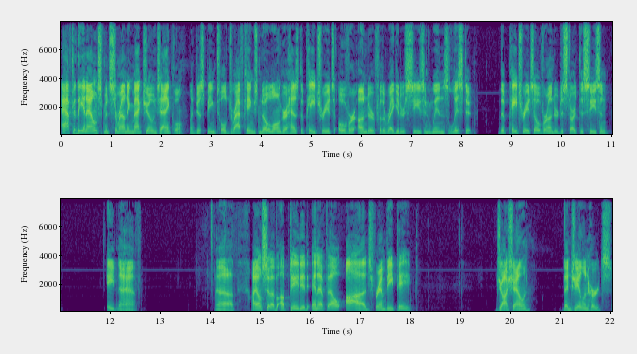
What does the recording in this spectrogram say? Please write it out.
After the announcement surrounding Mac Jones' ankle, I'm just being told DraftKings no longer has the Patriots over under for the regular season wins listed. The Patriots over under to start the season, eight and a half. Uh, I also have updated NFL odds for MVP. Josh Allen, then Jalen Hurts,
